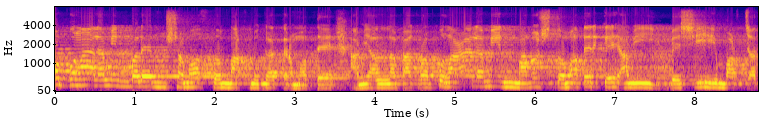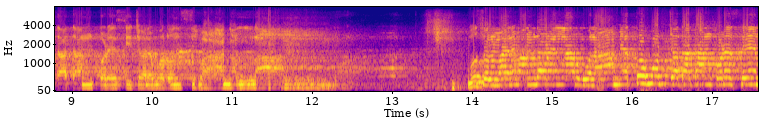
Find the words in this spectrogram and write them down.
রব্বুল আলামিন বলেন, সমস্ত মাখলুকাতের মধ্যে আমি আল্লাহ পাক রব্বুল আলামিন, মানুষ তোমাদেরকে আমি বেশি মর্যাদা দান করেছি। জরে বলুন মুসলমান ইমানদার আল্লাহর গোলাম এত মর্যাদা দান করেছেন।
